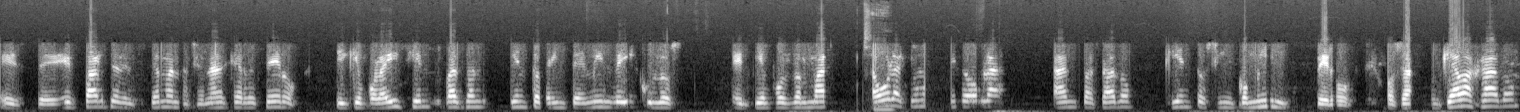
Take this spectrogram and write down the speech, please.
este, es parte del sistema nacional carretero y que por ahí pasan 120 mil vehículos en tiempos normales. Ahora que hemos tenido obra han pasado 105 mil, pero, o sea, aunque ha bajado,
